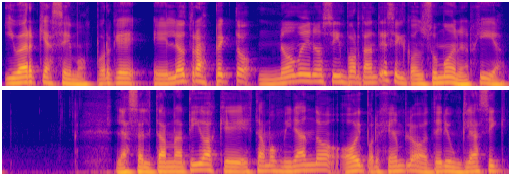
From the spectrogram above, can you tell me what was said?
y ver qué hacemos. Porque el otro aspecto no menos importante es el consumo de energía. Las alternativas que estamos mirando hoy, por ejemplo, Ethereum Classic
